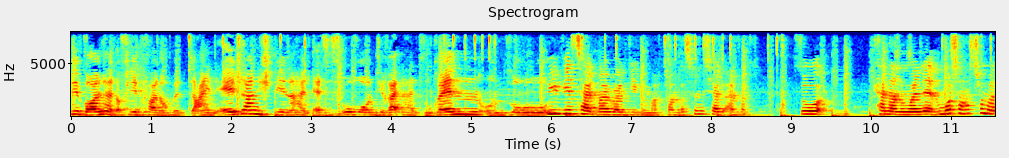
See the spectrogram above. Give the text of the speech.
wir wollen halt auf jeden Fall noch mit deinen Eltern, die spielen halt SSO und die reiten halt so Rennen und so. Wie wir es halt mal bei dir gemacht haben. Das finde ich halt einfach so, keine Ahnung, meine Mutter hat schon mal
